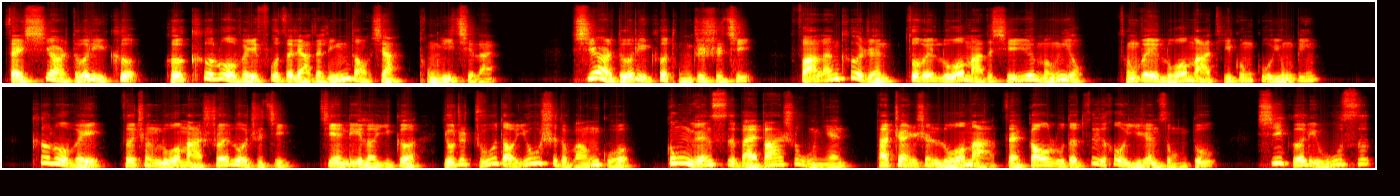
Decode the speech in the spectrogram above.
在希尔德里克。和克洛维父子俩的领导下统一起来。希尔德里克统治时期，法兰克人作为罗马的协约盟友，曾为罗马提供雇佣兵。克洛维则趁罗马衰落之际，建立了一个有着主导优势的王国。公元四百八十五年，他战胜罗马在高卢的最后一任总督西格里乌斯，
